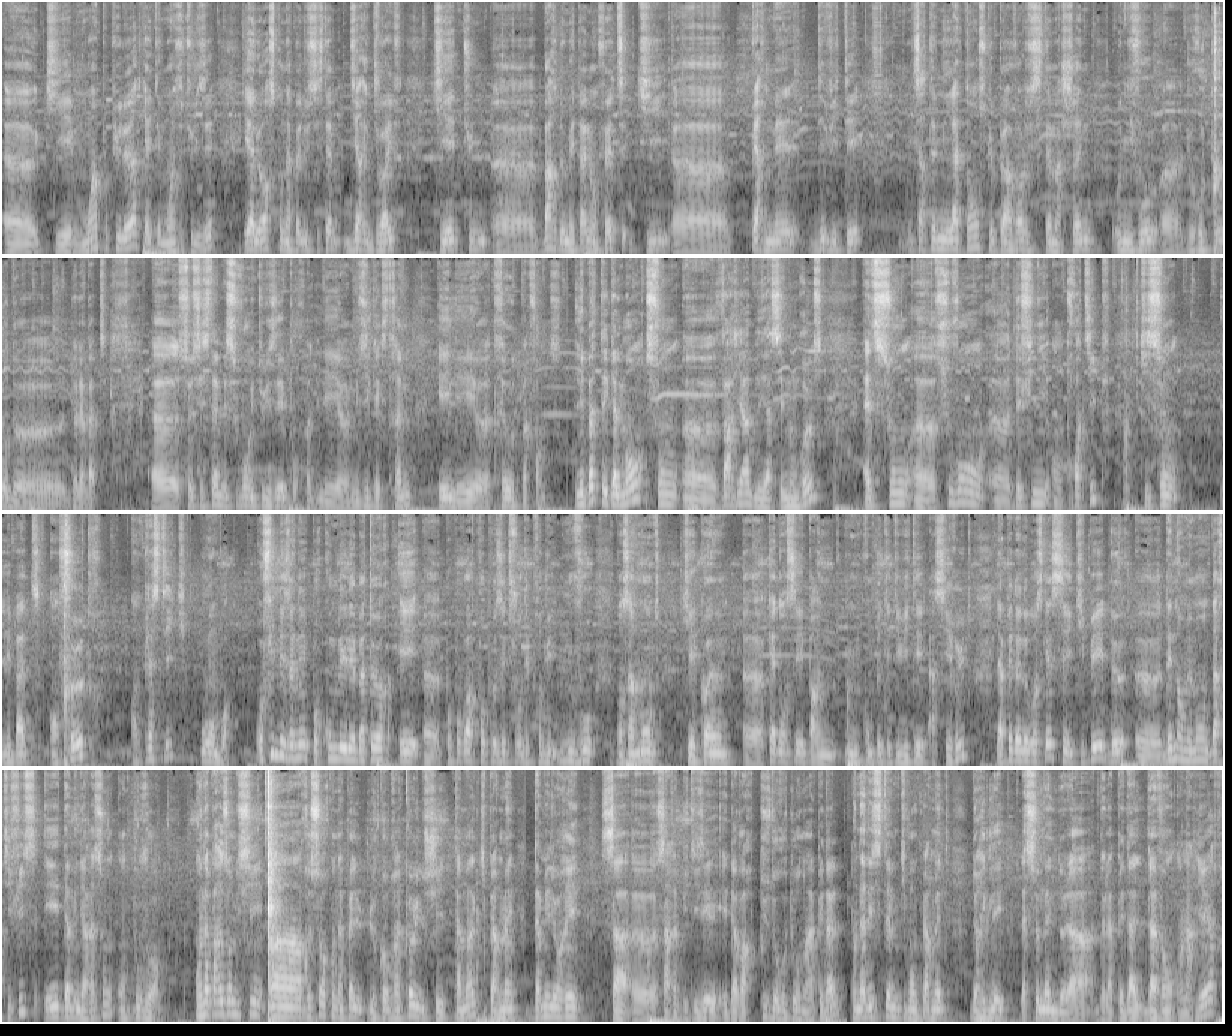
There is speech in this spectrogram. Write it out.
euh, qui est moins populaire, qui a été moins utilisé. Et alors ce qu'on appelle le système Direct Drive, qui est une euh, barre de métal en fait, qui euh, permet d'éviter une certaine latence que peut avoir le système à chaîne au niveau du retour de, de la batte. ce système est souvent utilisé pour les musiques extrêmes les euh, très hautes performances. Les battes également sont euh, variables et assez nombreuses. Elles sont euh, souvent définies en trois types qui sont les battes en feutre, en plastique ou en bois. Au fil des années, pour combler les batteurs et pour pouvoir proposer toujours des produits nouveaux dans un monde qui est quand même cadencé par une, compétitivité assez rude, la pédale de caisse s'est équipée d'énormément d'artifices et d'améliorations en tout genre. On a par exemple ici un ressort qu'on appelle le Cobra Coil chez Tama qui permet d'améliorer sa, euh, et d'avoir plus de retour dans la pédale. On a des systèmes qui vont permettre de régler la semelle de la, pédale d'avant en arrière.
